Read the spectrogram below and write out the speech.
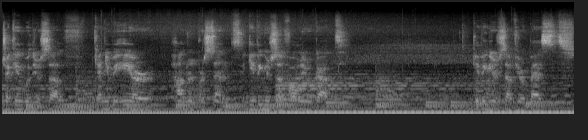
Check in with yourself. Can you be here 100%, giving yourself all you got? Giving yourself your best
